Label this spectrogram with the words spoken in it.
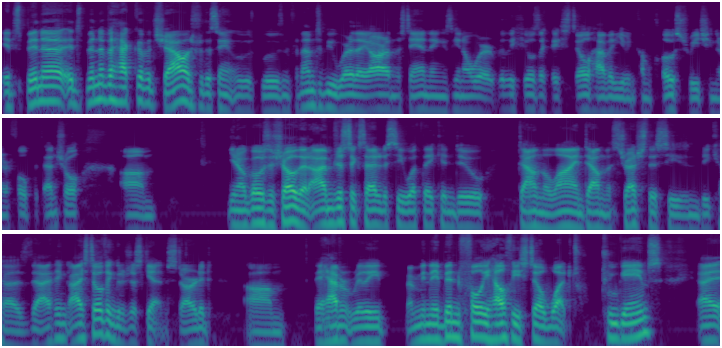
It's been a it's been a heck of a challenge for the St. Louis Blues and for them to be where they are in the standings, you know, where it really feels like they still haven't even come close to reaching their full potential. Um, you know, goes to show that I'm just excited to see what they can do down the line, down the stretch this season, because I think I still think they're just getting started. Um, they haven't really. I mean, they've been fully healthy still. What two games? Uh,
